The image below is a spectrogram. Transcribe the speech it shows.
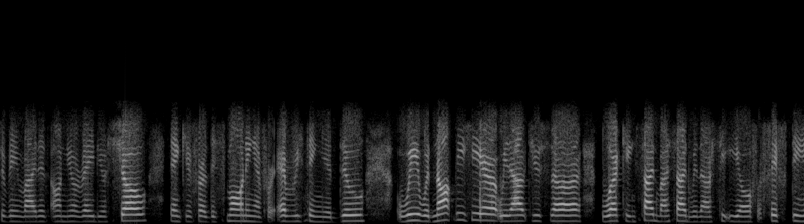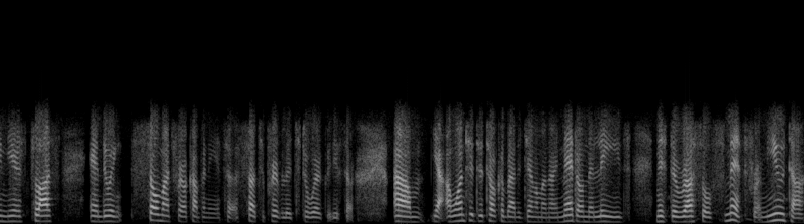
to be invited on your radio show. Thank you for this morning and for everything you do. We would not be here without you, sir, working side by side with our CEO for 15 years plus and doing so much for our company. It's a, such a privilege to work with you, sir. Um, yeah, I wanted to talk about a gentleman I met on the leads, Mr. Russell Smith from Utah.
